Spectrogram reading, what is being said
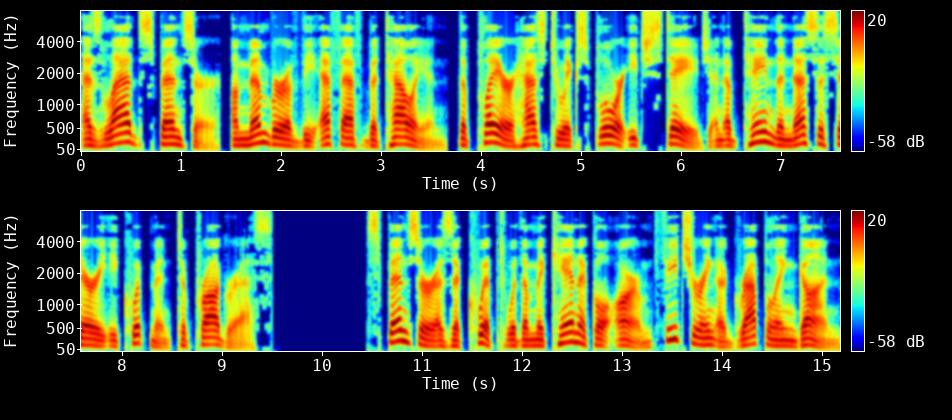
As Ladd Spencer, a member of the FF Battalion, the player has to explore each stage and obtain the necessary equipment to progress. Spencer is equipped with a mechanical arm featuring a grappling gun,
